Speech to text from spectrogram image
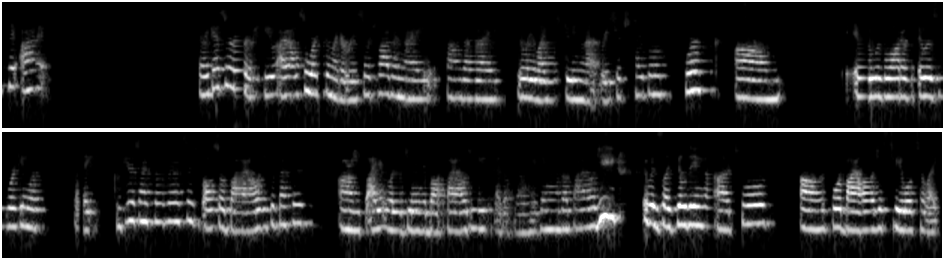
Would say I. I guess there are a few, I also worked in like a research lab and I found that I really liked doing that research type of work. Um. It was a lot of, it was working with like computer science professors, but also biology professors. Um, but I didn't really do anything about biology because I don't know anything about biology. It was like building uh tools um for biologists to be able to like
